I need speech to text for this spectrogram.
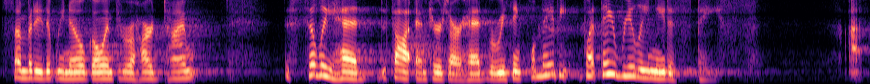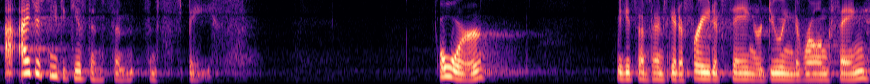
somebody that we know going through a hard time. The silly head thought enters our head where we think, well, maybe what they really need is space. I, I just need to give them some, some space. Or we can sometimes get afraid of saying or doing the wrong thing.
